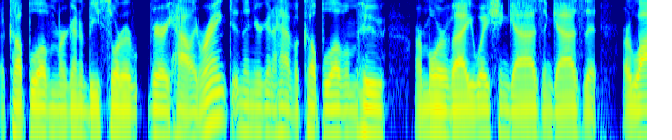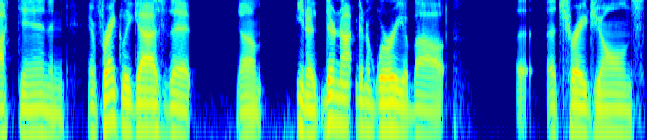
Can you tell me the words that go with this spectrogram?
a couple of them are going to be sort of very highly ranked, and then you're going to have a couple of them who are more evaluation guys and guys that are locked in, and and frankly, guys that um, you know they're not going to worry about a, a Tre Jones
